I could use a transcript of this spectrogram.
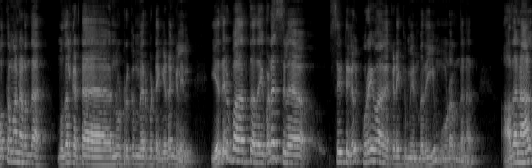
மொத்தமாக நடந்த முதல் கட்ட நூற்றுக்கும் மேற்பட்ட இடங்களில் எதிர்பார்த்ததை விட சில சீட்டுகள் குறைவாக கிடைக்கும் என்பதையும் உணர்ந்தனர். அதனால்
